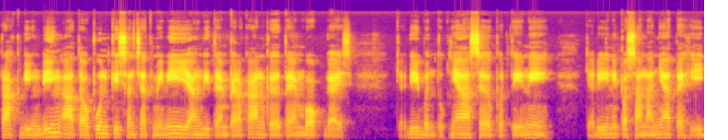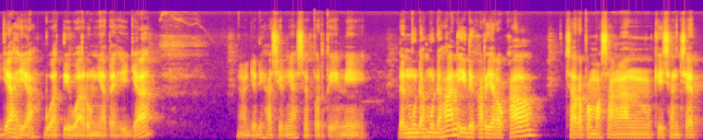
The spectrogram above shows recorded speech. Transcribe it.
rak dinding ataupun kitchen set mini yang ditempelkan ke tembok guys. Jadi bentuknya seperti ini. Jadi ini pesanannya Teh Ijah ya, buat di warungnya Teh Ijah. Nah, jadi hasilnya seperti ini. Dan mudah-mudahan ide karya lokal cara pemasangan kitchen set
